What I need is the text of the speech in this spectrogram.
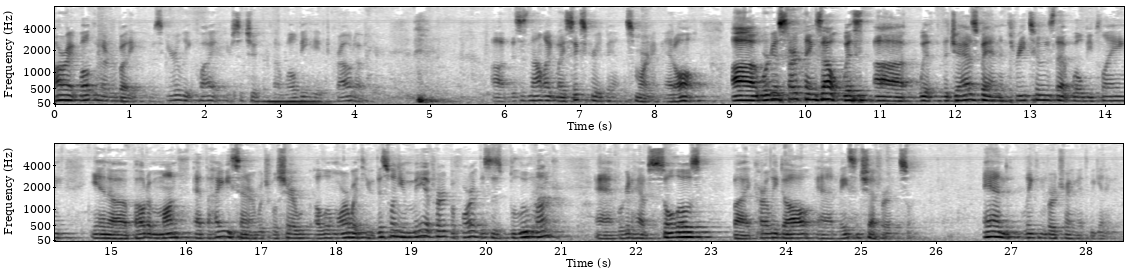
All right, welcome everybody. It was eerily quiet. You're such a, a well-behaved crowd out here. Uh, this is not like my sixth grade band this morning at all. Uh, we're going to start things out with uh, with the jazz band and three tunes that we'll be playing in uh, about a month at the Heyde Center, which we'll share a little more with you. This one you may have heard before. This is Blue Monk, and we're going to have solos by Carly Dahl and Mason Sheffer in this one, and Lincoln Bertrang at the beginning.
